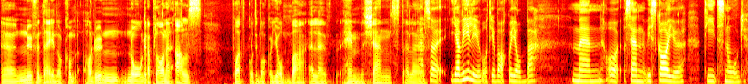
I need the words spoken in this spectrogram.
eh, nu för dig då? Kom, har du några planer alls på att gå tillbaka och jobba eller hemtjänst eller? Alltså, jag vill ju gå tillbaka och jobba. Men och sen, vi ska ju tids nog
